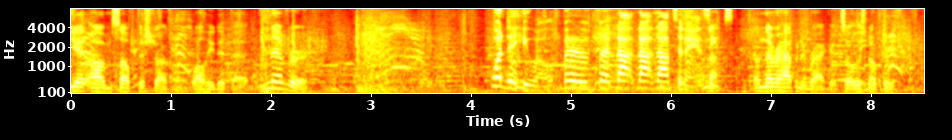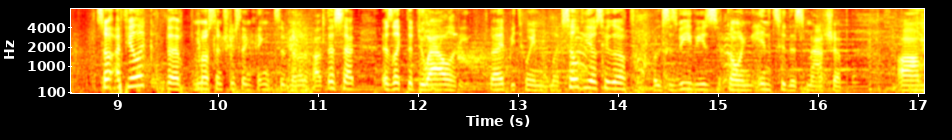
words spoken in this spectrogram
get um self-destruct while he did that. Never. One day he will, but, but not not not today. It No, seems. it'll never happen in bracket, so there's no proof. So I feel like the most interesting thing to note about this set is like the duality, right, between like Silvio's Hugo versus Vivi's going into this matchup. Um,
